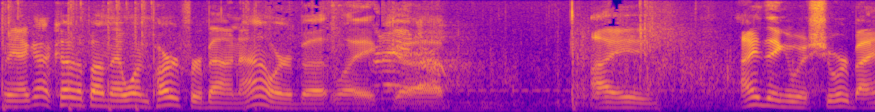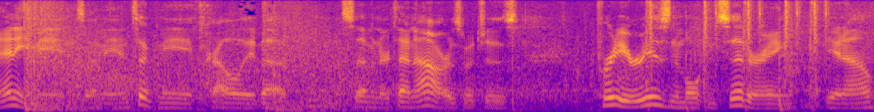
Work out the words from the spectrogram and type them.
I mean, I got caught up on that one part for about an hour, but like, uh, I, I didn't think it was short by any means. I mean, it took me probably about seven or ten hours, which is pretty reasonable considering, you know.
